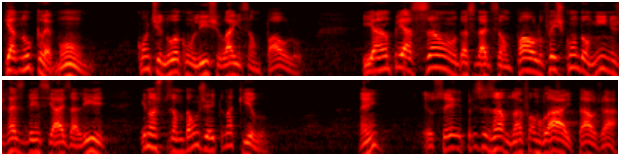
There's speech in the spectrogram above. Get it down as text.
que a Nuclemon continua com lixo lá em São Paulo. E a ampliação da cidade de São Paulo fez condomínios residenciais ali e nós precisamos dar um jeito naquilo. Hein? Eu sei, precisamos, nós fomos lá e tal já.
